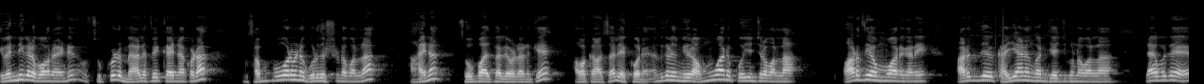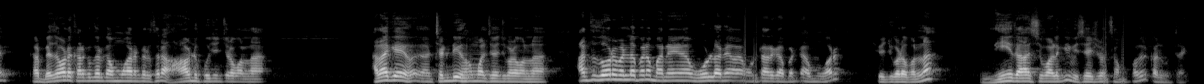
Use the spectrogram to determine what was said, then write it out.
ఇవన్నీ కూడా బాగున్నాయండి. శుక్రుడు మ్యాలఫిక్ అయినా కూడా సంపూర్ణమైన గురుదృష్టి ఉండడం వల్ల ఆయన శుభఫలితాలు ఇవ్వడానికే అవకాశాలు ఎక్కువ ఉన్నాయి. ఎందుకంటే మీరు అమ్మవారిని పూజించడం వల్ల పార్వతీ అమ్మవారిని కానీ పార్వతీదేవి కళ్యాణం కానీ చేయించుకోవడం వల్ల లేకపోతే బెజవాడ కనకదుర్గ అమ్మవారు అంటారు సరే ఆవిడని పూజించడం వల్ల అలాగే చండీ హోమాలు చేయించుకోవడం వల్ల అంత దూరం వెళ్ళకపోయినా మన ఊళ్ళోనే ఉంటారు కాబట్టి అమ్మవారు చేయించుకోవడం వల్ల మీ రాశి వాళ్ళకి విశేష సంపదలు కలుగుతాయి.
